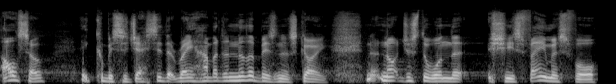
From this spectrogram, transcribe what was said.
Also, it could be suggested that Rahab had another business going, not just the one that she's famous for.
